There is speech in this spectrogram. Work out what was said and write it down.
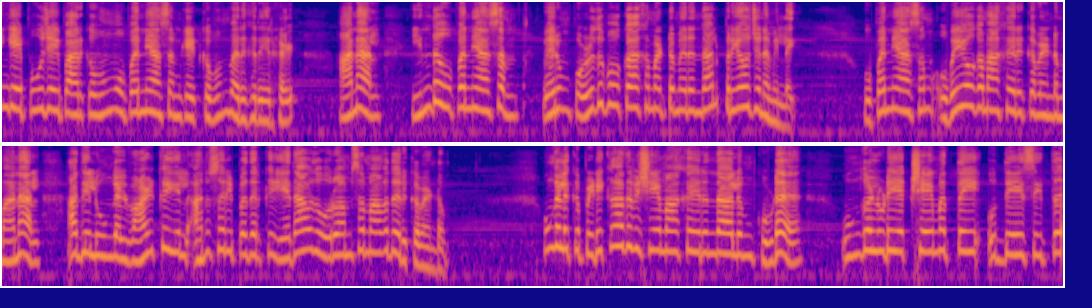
இங்கே பூஜை பார்க்கவும் உபன்யாசம் கேட்கவும் வருகிறீர்கள். ஆனால் இந்த உபன்யாசம் வெறும் பொழுதுபோக்காக மட்டுமிருந்தால் பிரயோஜனமில்லை. உபன்யாசம் உபயோகமாக இருக்க வேண்டுமானால் அதில் உங்கள் வாழ்க்கையில் அனுசரிப்பதற்கு ஏதாவது ஒரு அம்சமாவது இருக்க வேண்டும். உங்களுக்கு பிடிக்காத விஷயமாக இருந்தாலும் கூட உங்களுடைய க்ஷேமத்தை உத்தேசித்து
